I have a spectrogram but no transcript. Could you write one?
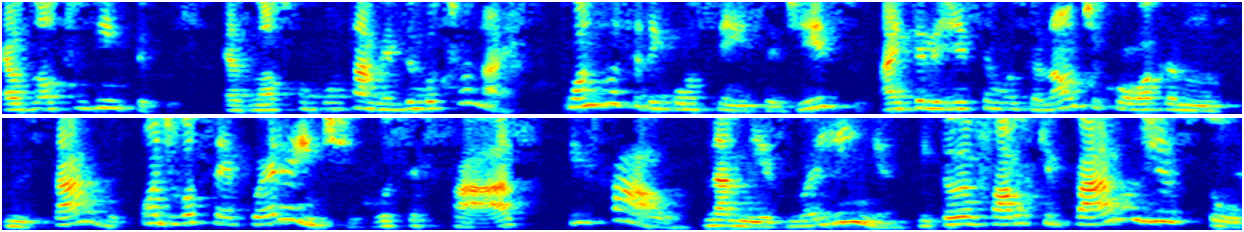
é os nossos ímpetos, é os nossos comportamentos emocionais. Quando você tem consciência disso, a inteligência emocional te coloca num, num estado onde você é coerente. Você faz e fala na mesma linha. Então, eu falo que para um gestor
